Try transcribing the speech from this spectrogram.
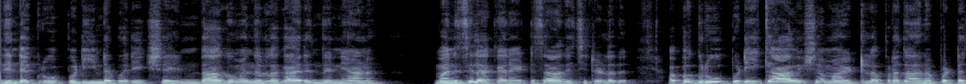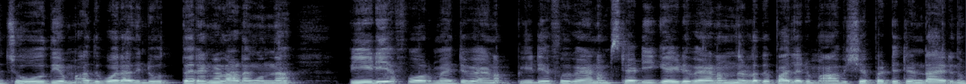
ഇതിന്റെ ഗ്രൂപ്പ് ഡീന്റെ പരീക്ഷ ഉണ്ടാകുമെന്നുള്ള കാര്യം തന്നെയാണ്. മനസ്സിലാക്കാനായിട്ട് സാധിച്ചിട്ടുള്ളത്. അപ്പോൾ ഗ്രൂപ്പ് ഡിക്ക് ആവശ്യമായിട്ടുള്ള പ്രധാനപ്പെട്ട ചോദ്യം അതുപോലെ അതിന്റെ ഉത്തരങ്ങൾ അടങ്ങുന്ന പി ഡി എഫ് ഫോർമാറ്റ് വേണം. പി ഡി എഫ് വേണം സ്റ്റഡി ഗൈഡ് വേണം എന്നുള്ളത് പലരും ആവശ്യപ്പെട്ടിട്ടുണ്ടായിരുന്നു.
